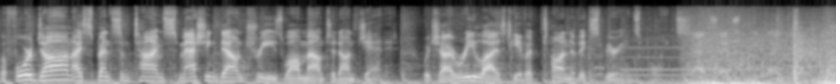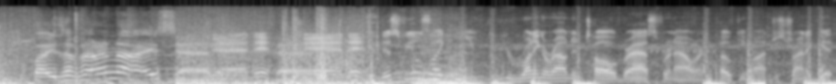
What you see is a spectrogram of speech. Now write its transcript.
Before dawn, I spent some time smashing down trees while mounted on Janet, which I realized gave a ton of experience points. That's XP right there. Boys are very nice. Janet, Janet. Dude, this feels like you, you're running around in tall grass for an hour in Pokemon, just trying to get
